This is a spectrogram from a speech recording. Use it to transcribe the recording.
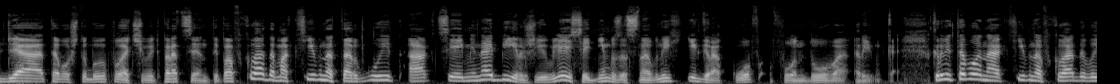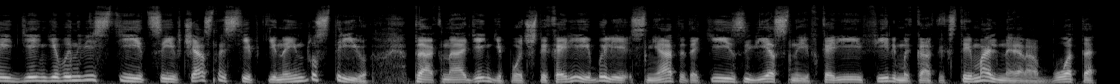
для того, чтобы выплачивать проценты по вкладам, активно торгует акциями на бирже, являясь одним из основных игроков фондового рынка. Кроме того, она активно вкладывает деньги в инвестиции, в частности, в киноиндустрию. Так, на деньги Почты Кореи были сняты такие известные в Корее фильмы, как «Экстремальная работа»,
